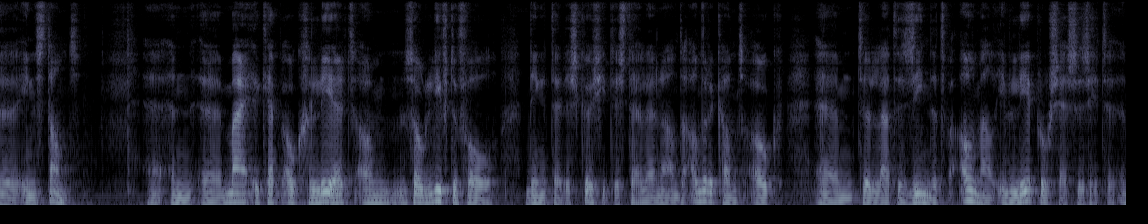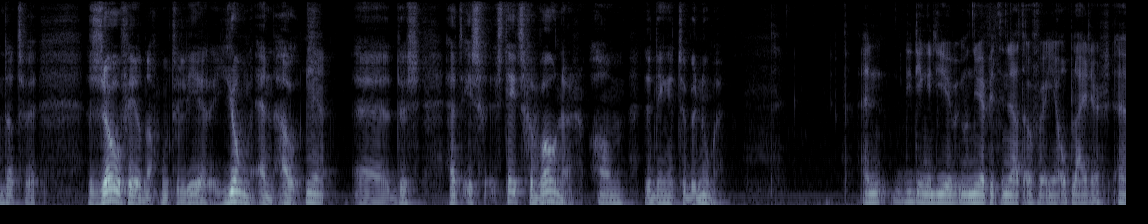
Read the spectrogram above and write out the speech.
uh, in stand. En, uh, maar ik heb ook geleerd om zo liefdevol dingen ter discussie te stellen. En aan de andere kant ook um, te laten zien dat we allemaal in leerprocessen zitten. En dat we zoveel nog moeten leren, jong en oud. Ja. Uh, dus het is steeds gewoner om de dingen te benoemen. En die dingen die je, want nu heb je het inderdaad over in je opleiders, uh,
